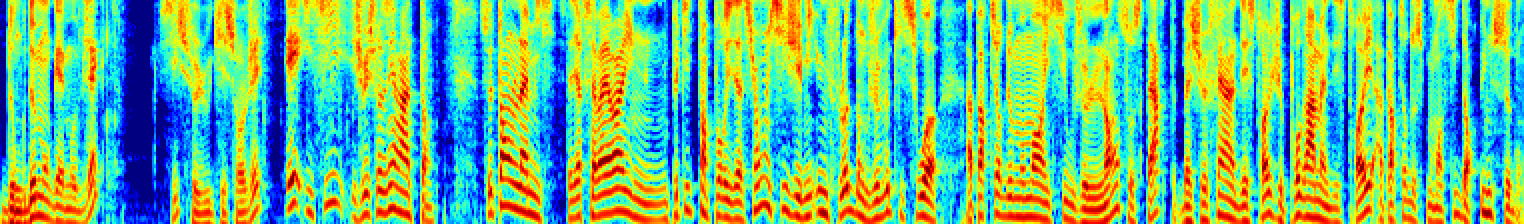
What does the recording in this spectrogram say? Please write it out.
donc de mon GameObject ici, celui qui est sur le G. Et ici, je vais choisir un temps. Ce temps, on l'a mis. C'est-à-dire que ça va y avoir une petite temporisation. Ici, j'ai mis une flotte, donc je veux qu'il soit, à partir du moment ici où je lance au start, ben, je fais un destroy, je programme un destroy à partir de ce moment-ci dans une seconde.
